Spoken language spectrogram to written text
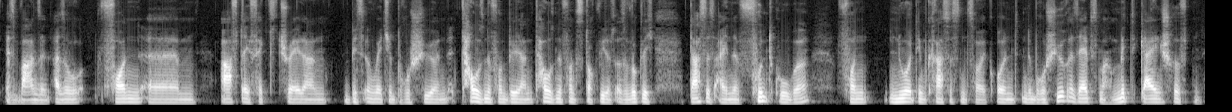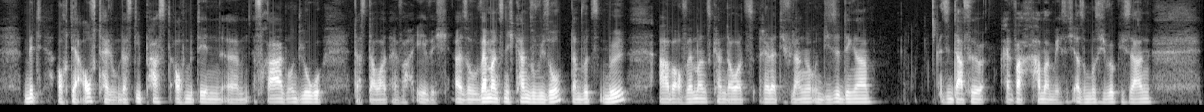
ist Wahnsinn. Also von ähm, After Effects Trailern bis irgendwelche Broschüren, tausende von Bildern, tausende von Stockvideos. Also wirklich das ist eine Fundgrube von nur dem krassesten Zeug. Und eine Broschüre selbst machen mit geilen Schriften, mit auch der Aufteilung, dass die passt, auch mit den ähm, Fragen und Logo, das dauert einfach ewig. Also wenn man es nicht kann, sowieso, dann wird es Müll. Aber auch wenn man es kann, dauert es relativ lange. Und diese Dinger sind dafür einfach hammermäßig. Also muss ich wirklich sagen,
